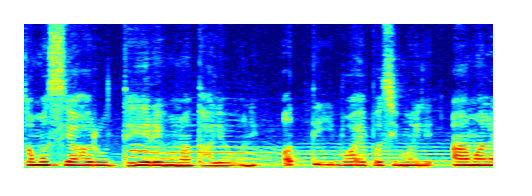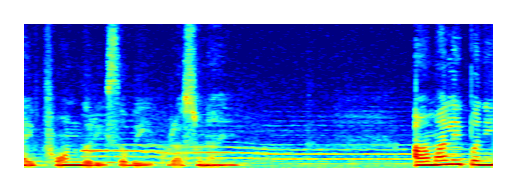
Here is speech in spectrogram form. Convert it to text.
समस्याहरू धेरै हुन थाल्यो अनि अति भएपछि मैले आमालाई फोन गरी सबै कुरा सुनाएँ। आमाले पनि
